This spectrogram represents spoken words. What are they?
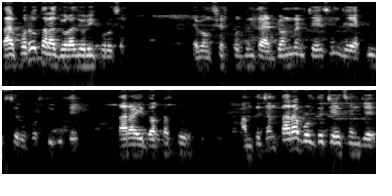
তারপরেও তারা জোরাজোরি করেছেন এবং শেষ পর্যন্ত অ্যাডজনমেন্ট চেয়েছেন যে অ্যাকিউজের উপস্থিতিতে তারা এই দরখাস্ত আনতে চান। তারা বলতে চেয়েছেন যে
